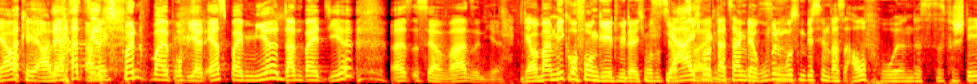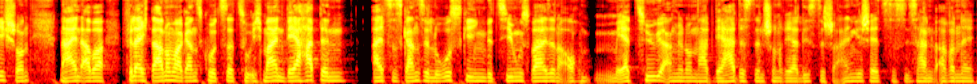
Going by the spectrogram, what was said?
ja, okay, Alex. Der hat es jetzt fünfmal probiert. Erst bei mir, dann bei dir. Das ist ja Wahnsinn hier. Ja, aber mein Mikrofon geht wieder. Ich muss es Ja, auch ich wollte gerade sagen, der ja- muss ein bisschen was aufholen, das, das verstehe ich schon. Nein, aber vielleicht da nochmal ganz kurz dazu. Ich meine, wer hat denn, als das Ganze losging, beziehungsweise auch mehr Züge angenommen hat, wer hat es denn schon realistisch eingeschätzt? Das ist halt einfach eine,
